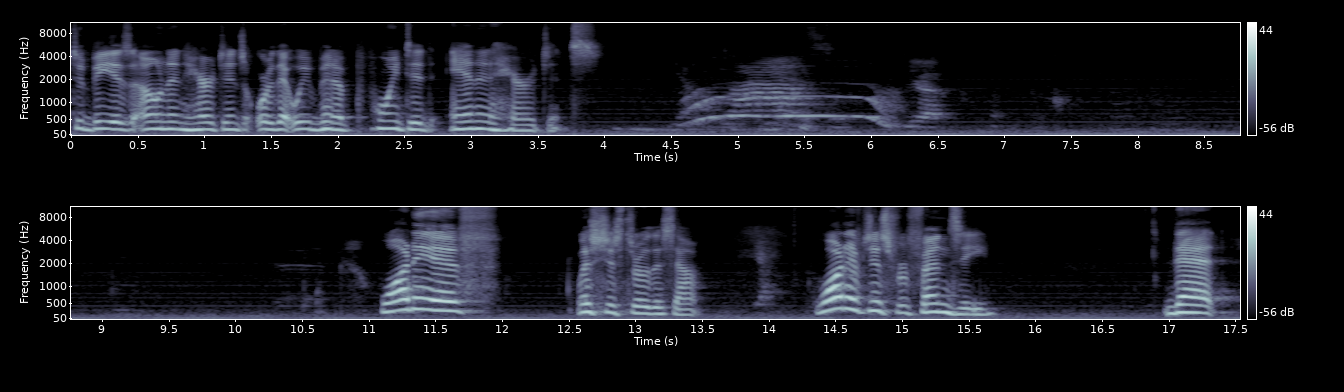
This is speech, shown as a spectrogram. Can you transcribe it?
to be his own inheritance, or that we've been appointed an inheritance. What if, let's just throw this out. What if, just for funsy, that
